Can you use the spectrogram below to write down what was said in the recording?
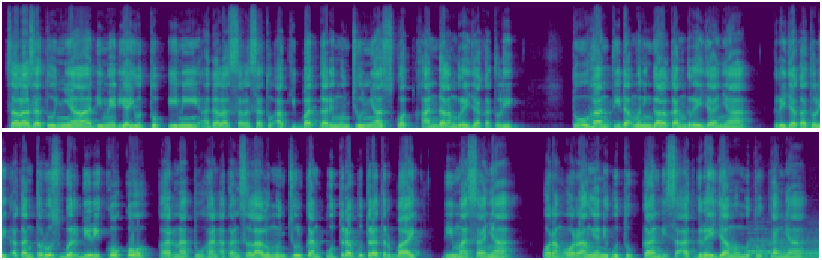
Salah satunya di media YouTube ini adalah salah satu akibat dari munculnya Scott Hahn dalam Gereja Katolik. Tuhan tidak meninggalkan gerejanya. Gereja Katolik akan terus berdiri kokoh karena Tuhan akan selalu munculkan putra-putra terbaik di masanya. Orang-orang yang dibutuhkan di saat gereja membutuhkannya.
